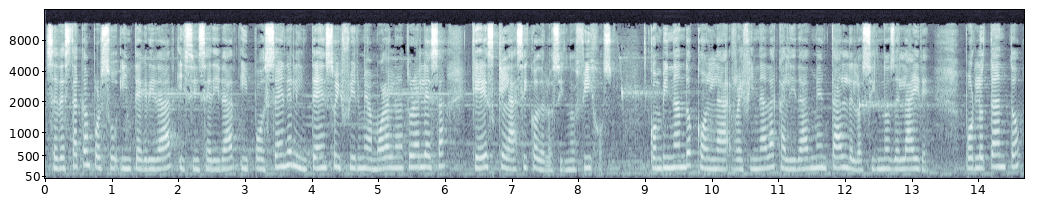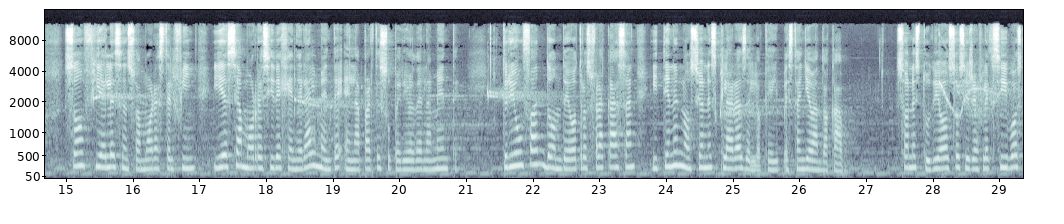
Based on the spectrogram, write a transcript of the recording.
Se destacan por su integridad y sinceridad y poseen el intenso y firme amor a la naturaleza que es clásico de los signos fijos combinando con la refinada calidad mental de los signos del aire. Por lo tanto, son fieles en su amor hasta el fin y ese amor reside generalmente en la parte superior de la mente. Triunfan donde otros fracasan y tienen nociones claras de lo que están llevando a cabo. Son estudiosos y reflexivos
